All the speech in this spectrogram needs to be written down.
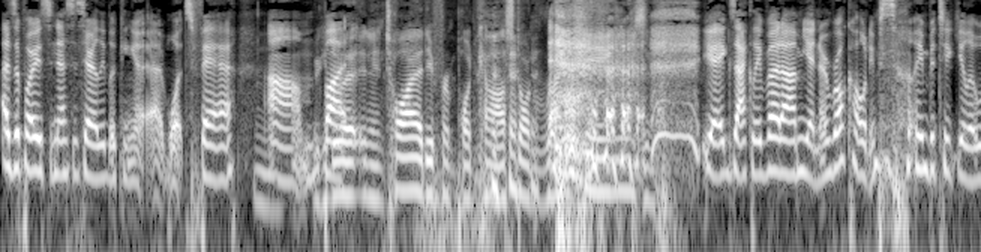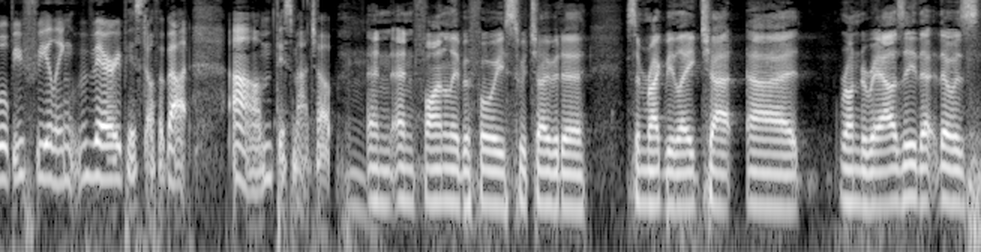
as opposed to necessarily looking at, at what's fair. Um, Hmm. We could but do an entire different podcast on rankings. And, yeah, exactly. But um, yeah, no, Rockhold himself in particular will be feeling very pissed off about um, this matchup. And and finally, before we switch over to some rugby league chat, uh, Ronda Rousey. That there was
